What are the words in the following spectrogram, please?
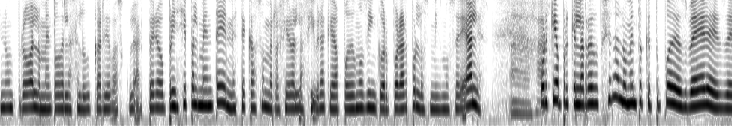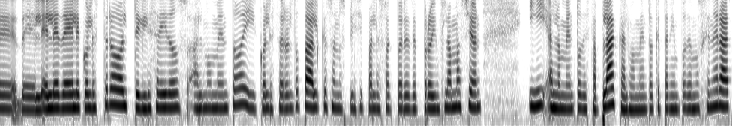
en un pro al momento de la salud cardiovascular, pero principalmente en este caso me refiero a la fibra que la podemos incorporar por los mismos cereales. ¿Por qué? Porque la reducción al momento que tú puedes ver es del LDL colesterol, triglicéridos al momento y colesterol total, que son los principales factores de proinflamación, y al momento de esta placa, al momento que también podemos generar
